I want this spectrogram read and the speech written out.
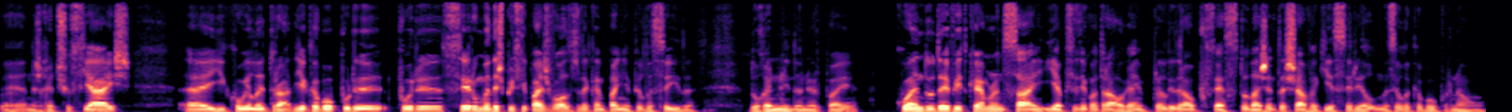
uh, nas redes sociais uh, e com o eleitorado. E acabou por, por ser uma das principais vozes da campanha pela saída do Reino Unido da União Europeia quando David Cameron sai e é preciso encontrar alguém para liderar o processo, toda a gente achava que ia ser ele, mas ele acabou por não,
